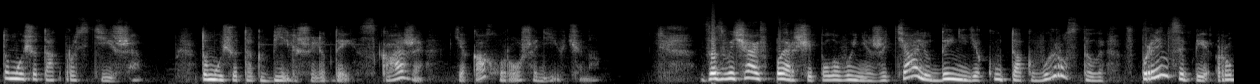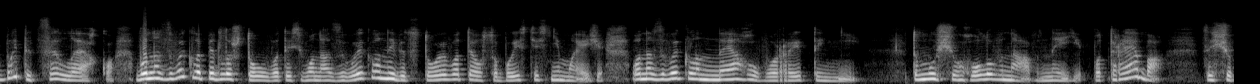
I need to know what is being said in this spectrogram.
Тому що так простіше, тому що так більше людей скаже, яка хороша дівчина. Зазвичай в першій половині життя людині, яку так виростили, в принципі, робити це легко. Вона звикла підлаштовуватись, вона звикла не відстоювати особистісні межі, вона звикла не говорити ні. Тому що головна в неї потреба це щоб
